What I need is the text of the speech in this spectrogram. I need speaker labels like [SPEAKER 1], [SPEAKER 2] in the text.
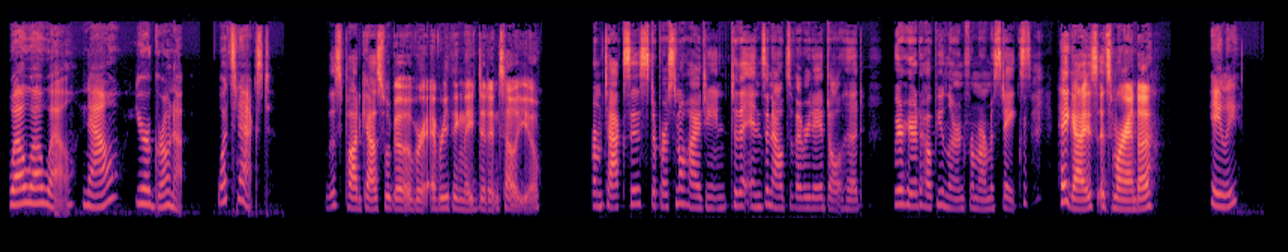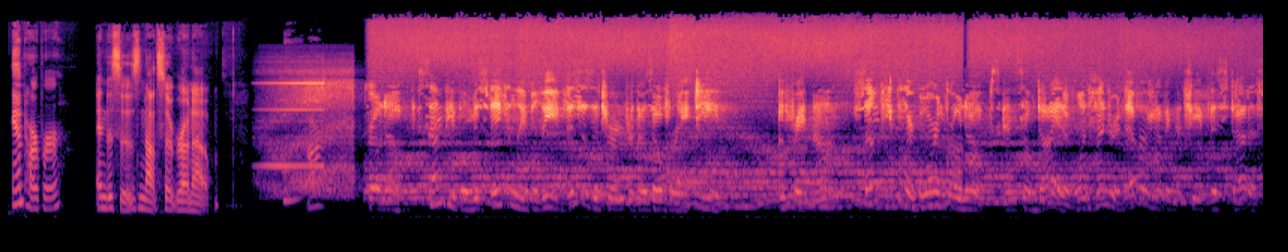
[SPEAKER 1] Well, well, well. Now you're a grown up. What's next?
[SPEAKER 2] This podcast will go over everything they didn't tell you.
[SPEAKER 3] From taxes to personal hygiene to the ins and outs of everyday adulthood, we're here to help you learn from our mistakes.
[SPEAKER 2] Hey guys, it's Miranda,
[SPEAKER 1] Kayliegh.
[SPEAKER 3] And Harper.
[SPEAKER 2] and this is Not So Grown Up.
[SPEAKER 4] Grown up. Some people mistakenly believe this is a term for those over 18. Afraid not. Some people are born grown ups, and some die at 100 never having achieved this status.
